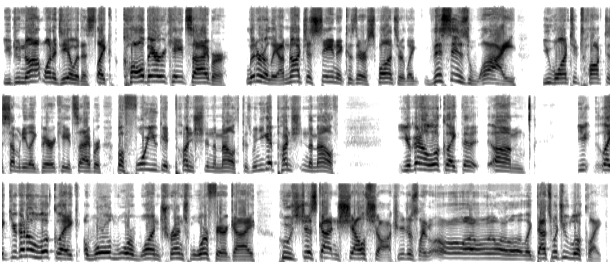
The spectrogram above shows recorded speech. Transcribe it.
you do not want to deal with this. Like, call Barricade Cyber. Literally, I'm not just saying it because they're a sponsor. Like, this is why you want to talk to somebody like Barricade Cyber before you get punched in the mouth. Because when you get punched in the mouth, you're going to look like the, um, you, like you're gonna look like a World War One trench warfare guy who's just gotten shell shocked. You're just like, oh, oh, oh, oh like that's what you look like.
